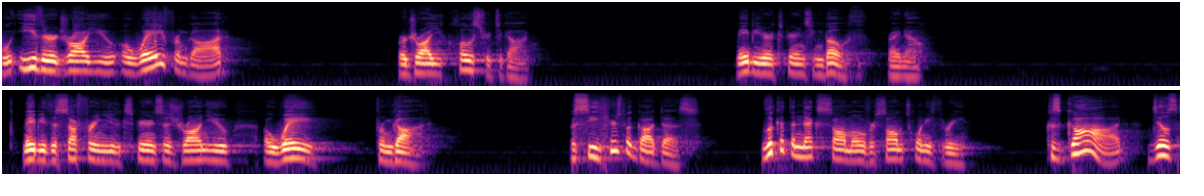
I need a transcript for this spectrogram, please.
will either draw you away from God or draw you closer to God. Maybe you're experiencing both right now. Maybe the suffering you've experienced has drawn you away from God. But see, here's what God does Look at the next psalm over, Psalm 23. Because God deals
